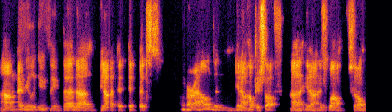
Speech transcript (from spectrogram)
um, I really do think that uh, you know it, it, it's around and you know help yourself, uh, you know, as well. So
